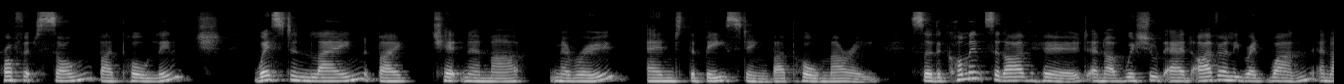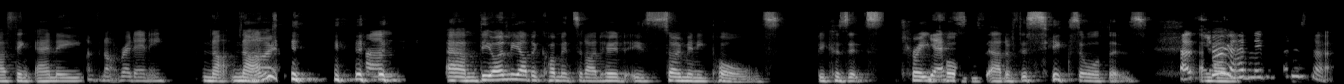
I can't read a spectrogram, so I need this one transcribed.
Prophet Song by Paul Lynch. Western Lane by Chetna Mar- Maroo. And The Bee Sting by Paul Murray. So the comments that I've heard, and I, we should add, I've only read one, and I think Annie. I've not read any. No, none. No. um, um, the only other comments that I'd heard is so many Pauls because it's three yes. Pauls out of the six authors. That's true. Um, I hadn't even noticed that.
